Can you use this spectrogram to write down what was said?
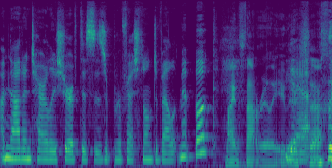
I'm not entirely sure if this is a professional development book. Mine's not really either. Yeah. So.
